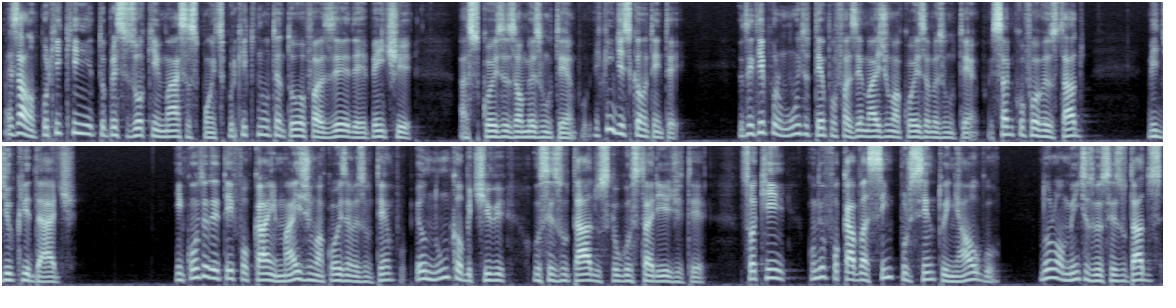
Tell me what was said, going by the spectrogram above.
Mas Alan, por que que tu precisou queimar essas pontes? Por que tu não tentou fazer, de repente, as coisas ao mesmo tempo? E quem disse que eu não tentei? Eu tentei por muito tempo fazer mais de uma coisa ao mesmo tempo. E sabe qual foi o resultado? Mediocridade. Enquanto eu tentei focar em mais de uma coisa ao mesmo tempo, eu nunca obtive os resultados que eu gostaria de ter. Só que quando eu focava 100% em algo, normalmente os meus resultados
